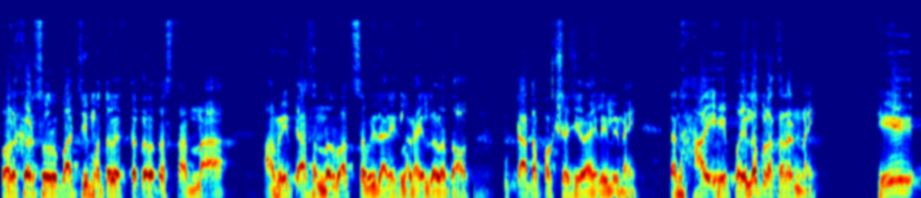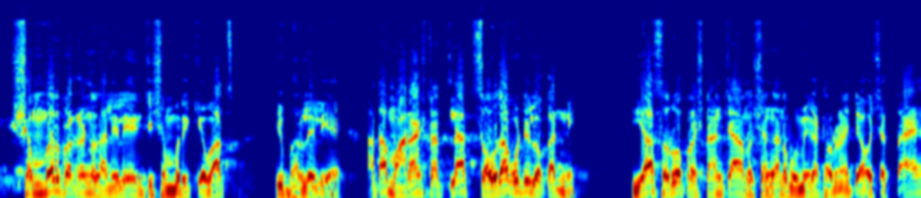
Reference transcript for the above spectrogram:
परखड स्वरूपाची मतं व्यक्त करत असताना आम्ही त्या संदर्भात संविधानिक लढाई लढत आहोत. त्या आता पक्षाची राहिलेली नाही. कारण हा हे पहिलं प्रकरण नाही. हे शंभर प्रकरणं झालेले यांची शंभरी केव्हाच ही भरलेली आहे. आता महाराष्ट्रातल्या चौदा कोटी लोकांनी या सर्व प्रश्नांच्या अनुषंगानं भूमिका ठरवण्याची आवश्यकता आहे.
